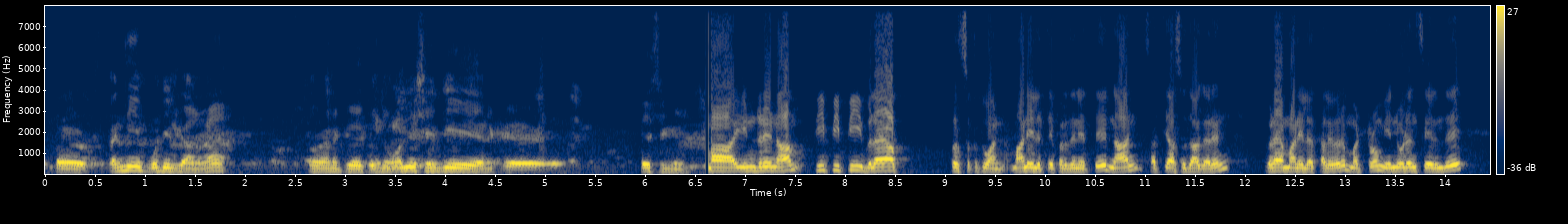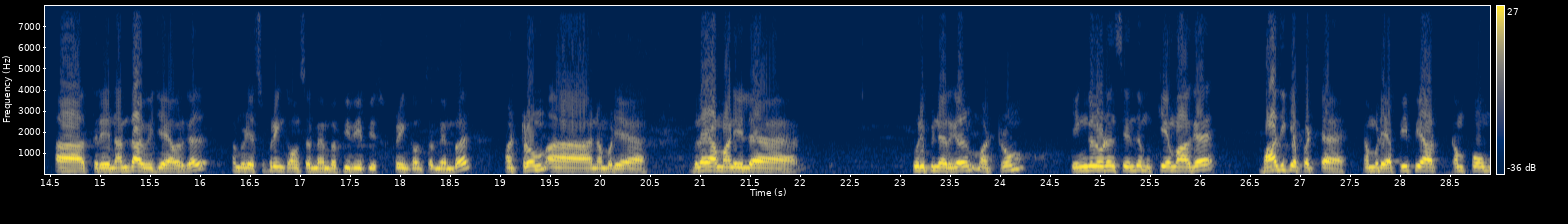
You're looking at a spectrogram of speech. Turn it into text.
இப்போ தண்ணி போட்டிருக்காங்க ஸோ எனக்கு கொஞ்சம் உதவி செஞ்சு எனக்கு பேசுங்க. இன்று நாம் பிபிபி விளையா பிரசுத்துவான் மாநிலத்தை பிரதிநிதித்து நான் சத்யா சுதாகரன் விளையா மாநில தலைவர் மற்றும் என்னுடன் சேர்ந்து திரு நந்தா விஜய் அவர்கள் நம்முடைய supreme council member PPP supreme council member மற்றும் நம்முடைய விளையா மாநில உறுப்பினர்கள் மற்றும் எங்களுடன் சேர்ந்து முக்கியமாக பாதிக்கப்பட்ட நம்முடைய பிபிஆர் கம்போம்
